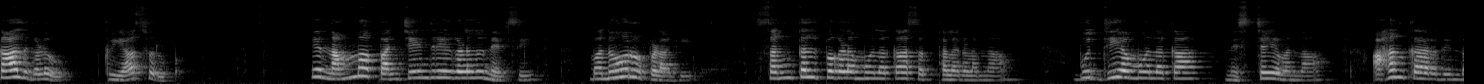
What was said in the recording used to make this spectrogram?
ಕಾಲುಗಳು ಕ್ರಿಯಾ ಸ್ವರೂಪ ನಮ್ಮ ಪಂಚೇಂದ್ರಿಯಗಳಲ್ಲೂ ನೆಲೆಸಿ, ಮನೋರೂಪಳಾಗಿ, ಸಂಕಲ್ಪಗಳ ಮೂಲಕ ಸತ್ಫಲಗಳನ್ನು, ಬುದ್ಧಿಯ ಮೂಲಕ ನಿಶ್ಚಯವನ್ನು, ಅಹಂಕಾರದಿಂದ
